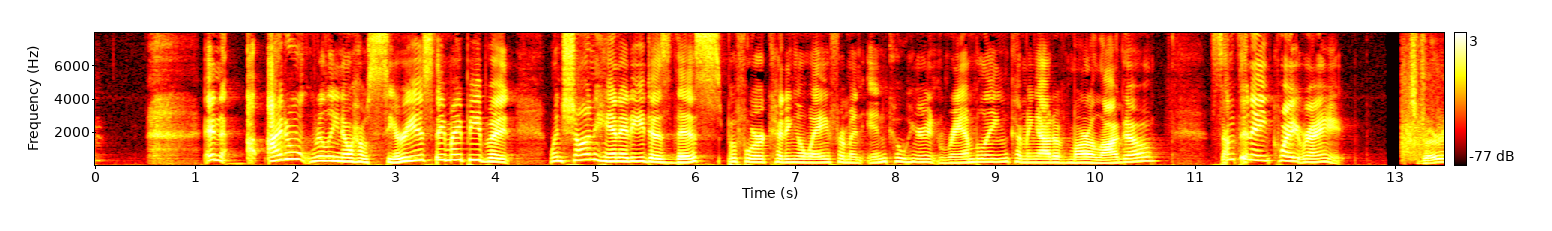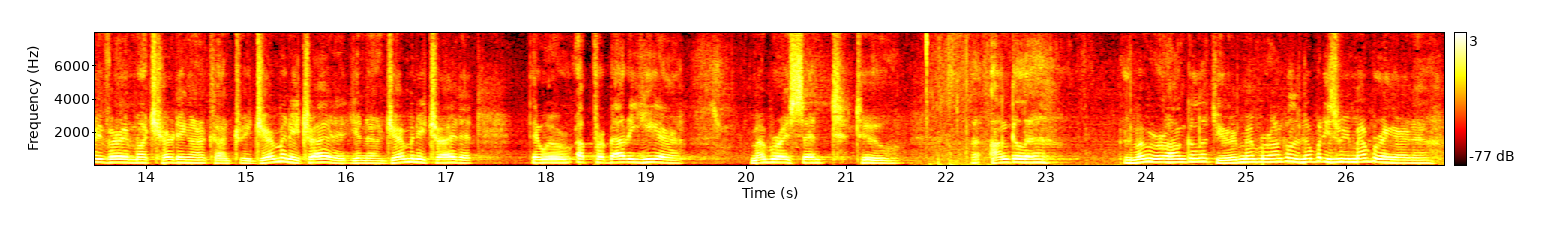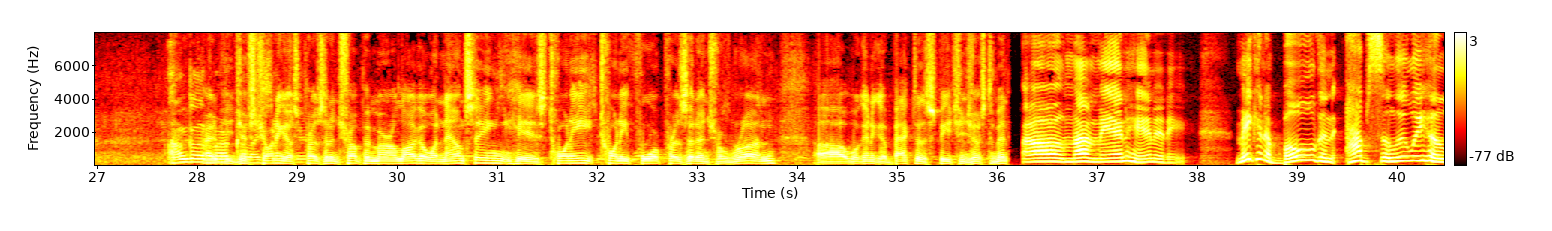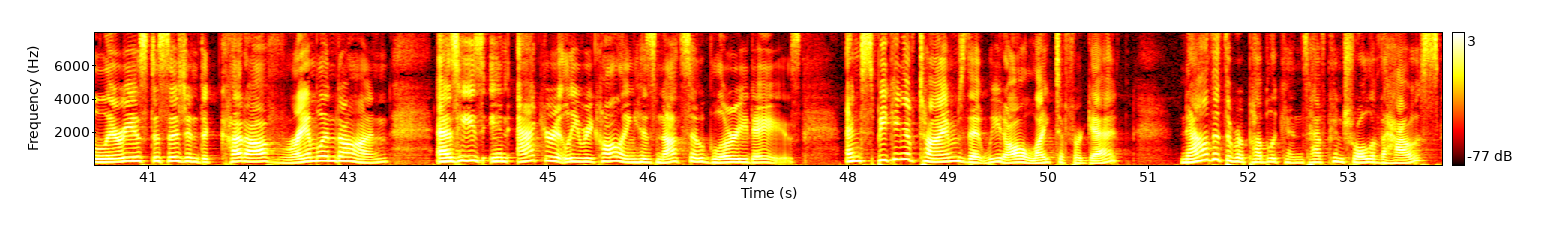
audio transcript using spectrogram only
and I don't really know how serious they might be, but when Sean Hannity does this before cutting away from an incoherent rambling coming out of Mar a Lago, something ain't quite right. It's very, very much hurting our country. Germany tried it, you know, Germany tried it. They were up for about a year. Remember, I sent to uh, Angela. Remember Angela? Do you remember Angela? Nobody's remembering her now. Angela right, Merkel. just joining us, President Trump in Mar-a-Lago announcing his 2024 presidential run. Uh, we're going to go back to the speech in just a minute. Oh, my man Hannity. Making a bold and absolutely hilarious decision to cut off Ramblin' Don as he's inaccurately recalling his not so glory days. And speaking of times that we'd all like to forget, now that the Republicans have control of the House,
